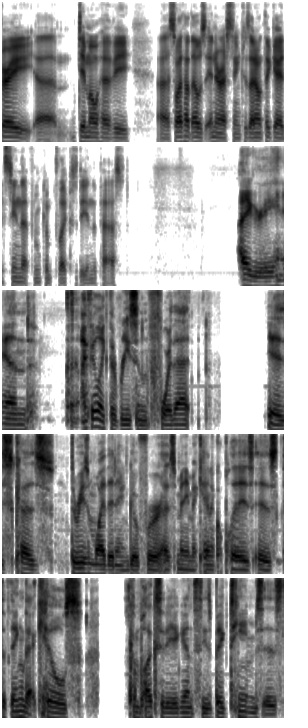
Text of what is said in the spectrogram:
very um, demo heavy. Uh, so I thought that was interesting because I don't think I had seen that from Complexity in the past. I agree. And I feel like the reason for that is because the reason why they didn't go for as many mechanical plays is the thing that kills complexity against these big teams is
